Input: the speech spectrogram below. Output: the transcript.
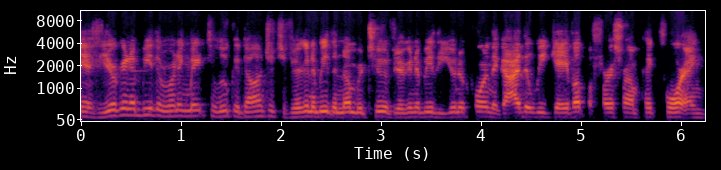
if you're going to be the running mate to Luka Doncic, if you're going to be the number two, if you're going to be the unicorn, the guy that we gave up a first round pick for and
